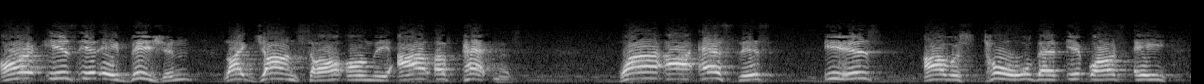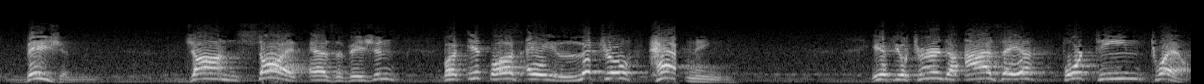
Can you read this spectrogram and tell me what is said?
Or is it a vision like John saw on the Isle of Patmos? Why I ask this is I was told that it was a vision. John saw it as a vision, but it was a literal happening. If you'll turn to Isaiah 14, 12.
